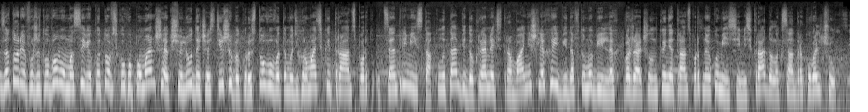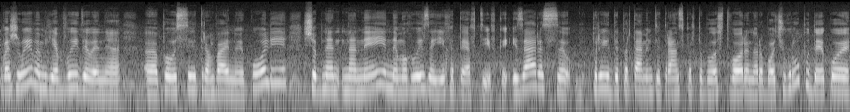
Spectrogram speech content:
Заторів у житловому масиві Котовського поменше, якщо люди частіше використовуватимуть громадський транспорт у центрі міста, коли там відокремлять трамвайні шляхи від автомобільних, вважає членкиня транспортної комісії міськради Олександра Ковальчук. Важливим є виділення е, полоси трамвайної колії, щоб на неї не могли заїхати автівки. І зараз е, при департаменті транспорту було створено робочу групу, до якої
